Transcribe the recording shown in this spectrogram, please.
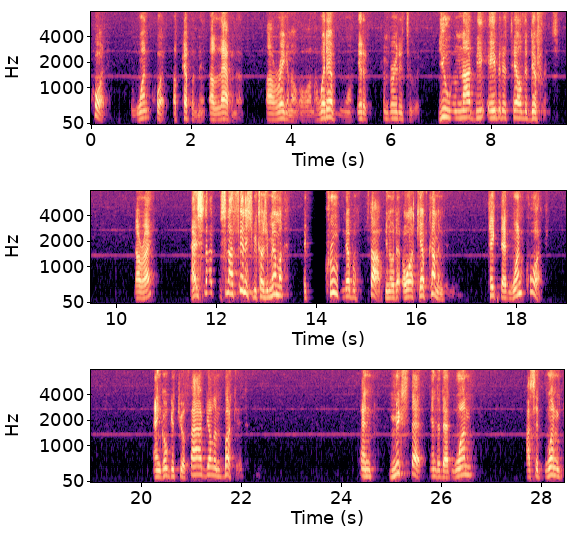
quart one quart of peppermint or lavender or oregano oil or whatever you want. It'll convert it to it. You will not be able to tell the difference. All right? Now, it's not, it's not finished because remember, the crude never stopped. You know, that oil kept coming take that one quart and go get you a five gallon bucket and mix that into that one, I said, one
